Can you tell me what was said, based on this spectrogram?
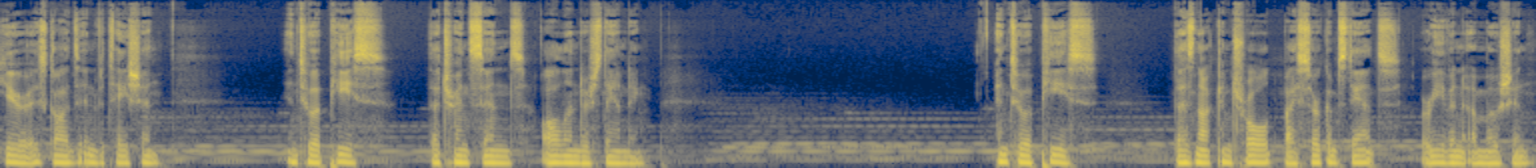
Here is God's invitation into a peace that transcends all understanding, into a peace that is not controlled by circumstance or even emotion,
